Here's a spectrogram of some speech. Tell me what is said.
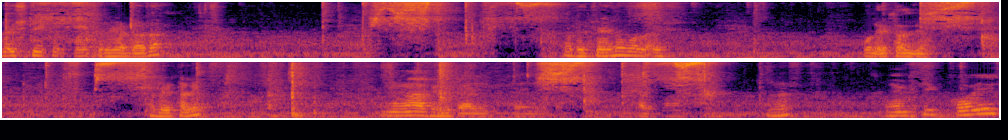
ada stiker kalau terlihat ada. ada China boleh, wala Italia ada Italia ايطاليا؟ هذا ايطالي؟ ما في إيطالي ها؟ يمشي كويس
